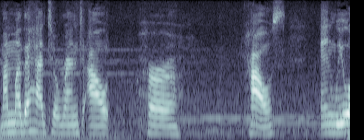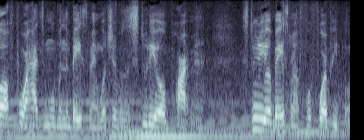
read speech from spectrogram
my mother had to rent out her house, and we all four had to move in the basement, which was a studio apartment, studio basement for four people.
